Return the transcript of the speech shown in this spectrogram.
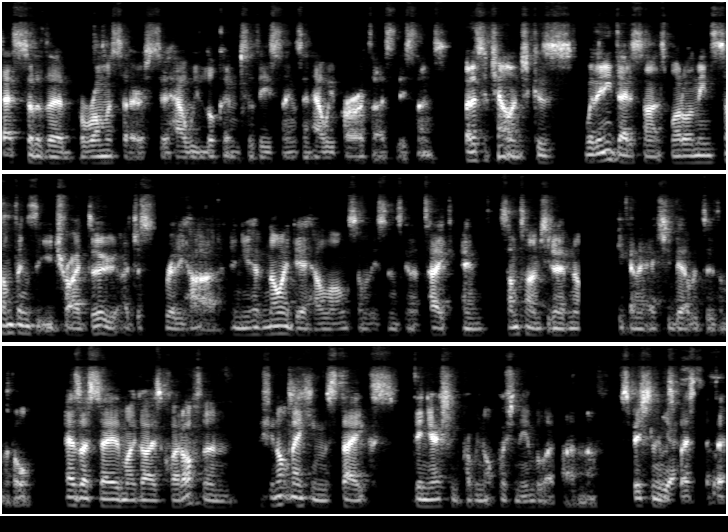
that's sort of the barometer as to how we look into these things and how we prioritize these things. But it's a challenge because with any data science model, I mean, some things that you try to do are just really hard and you have no idea how long some of these things are going to take. And sometimes you don't know if you're going to actually be able to do them at all. As I say to my guys quite often, if you're not making mistakes, then you're actually probably not pushing the envelope hard enough, especially in the yes. space that.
